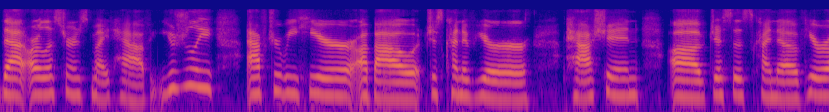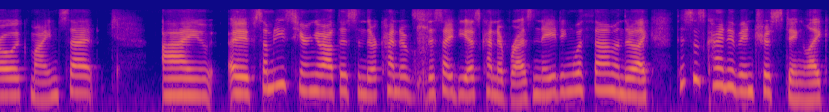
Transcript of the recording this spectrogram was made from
that our listeners might have. Usually, after we hear about just kind of your passion of just this kind of heroic mindset, I if somebody's hearing about this and they're kind of this idea is kind of resonating with them and they're like this is kind of interesting like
